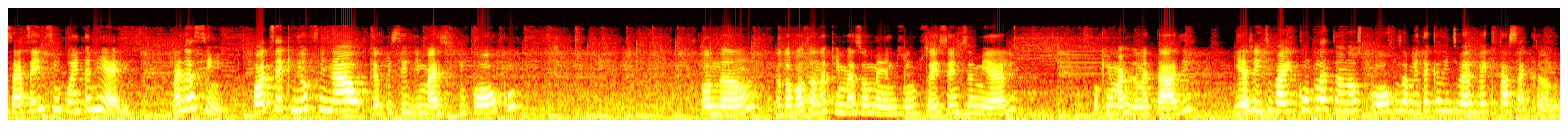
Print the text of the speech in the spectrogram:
750 ml. Mas assim, Pode ser que no final eu precise de mais um pouco, ou não. Eu tô botando aqui mais ou menos uns 600 ml, um pouquinho mais da metade. E a gente vai completando aos poucos à medida que a gente vai ver que tá secando.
